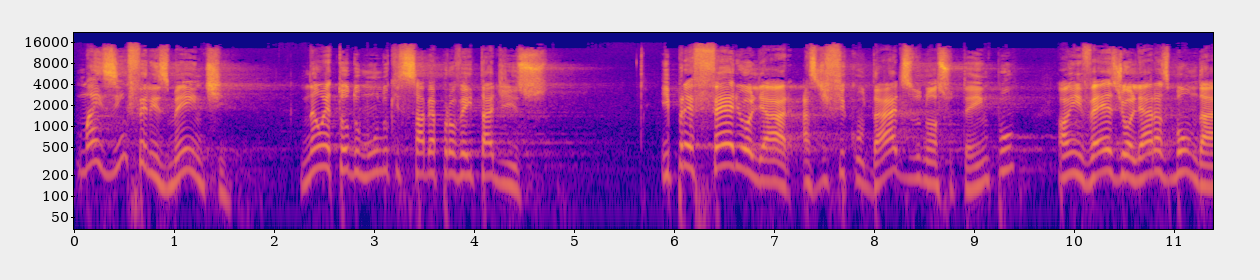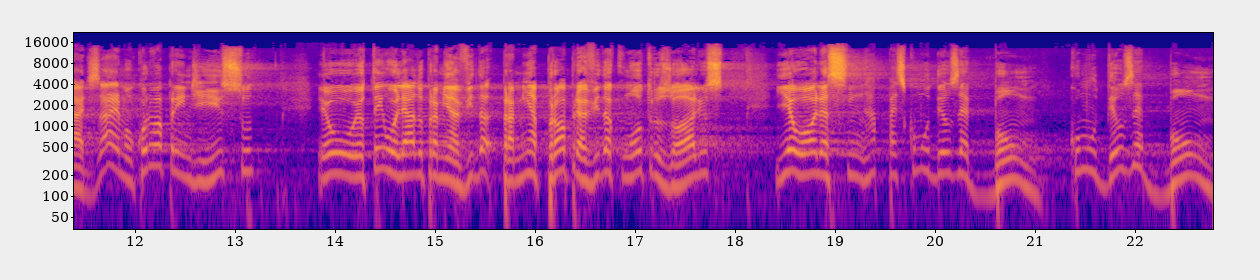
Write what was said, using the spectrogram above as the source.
Mas, infelizmente, não é todo mundo que sabe aproveitar disso e prefere olhar as dificuldades do nosso tempo ao invés de olhar as bondades. Ah, irmão, quando eu aprendi isso, eu, eu tenho olhado para a minha vida, para a minha própria vida com outros olhos, e eu olho assim, rapaz, como Deus é bom, como Deus é bom.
